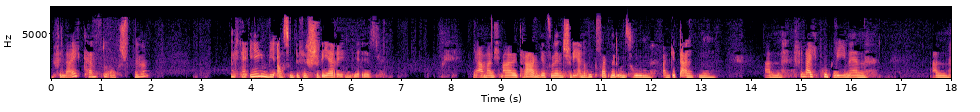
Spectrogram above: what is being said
Und vielleicht kannst du auch spüren, dass da irgendwie auch so ein bisschen Schwere in dir ist. Ja, manchmal tragen wir so einen schweren Rucksack mit uns rum an Gedanken, an vielleicht Problemen, an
